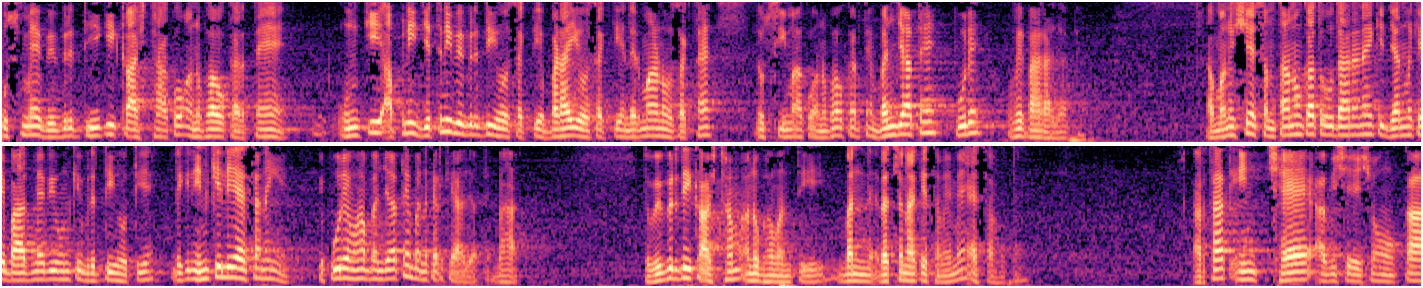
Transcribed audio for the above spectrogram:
उसमें विवृद्धि की काष्ठा को अनुभव करते हैं। उनकी अपनी जितनी विवृद्धि हो सकती है, बढ़ाई हो सकती है, निर्माण हो सकता है, उस सीमा को अनुभव करते हैं। बन जाते हैं, पूरे, वे बाहर आ जाते हैं। अब मनुष्य संतानों का तो उदाहरण है कि जन्म के बाद में भी उनकी वृद्धि होती है, लेकिन इनके लिए ऐसा नहीं है कि पूरे वहाँ बन जाते हैं बन करके आ जाते हैं, बाहर। तो विवृद्धि काष्ठम अनुभवंती, बन, रचना के समय में ऐसा होता है। अर्थात इन छह अविशेषों का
